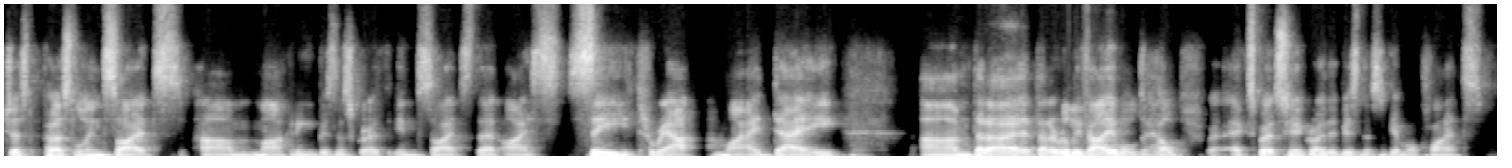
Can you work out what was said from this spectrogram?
just personal insights, um, marketing and business growth insights that I see throughout my day um, that are that are really valuable to help experts here grow their business and get more clients.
